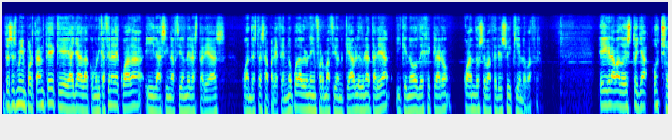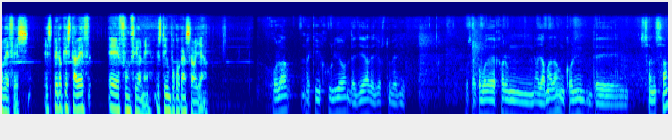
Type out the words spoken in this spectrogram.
Entonces es muy importante que haya la comunicación adecuada y la asignación de las tareas cuando éstas aparecen. No puede haber una información que hable de una tarea y que no deje claro cuándo se va a hacer eso y quién lo va a hacer. He grabado esto ya ocho veces Espero que esta vez eh, funcione. Estoy un poco cansado ya. Hola, aquí Julio de GEA de Yo estuve allí. Os acabo de dejar una llamada, un calling de Sansa,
